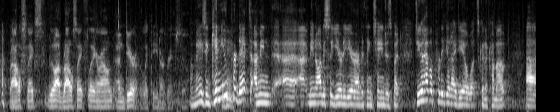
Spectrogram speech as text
rattlesnakes, a lot of rattlesnake flitting around, and deer that like to eat our grapes too. Amazing. Can you predict? I mean, uh, I mean, obviously year to year everything changes, but do you have a pretty good idea what's going to come out uh,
